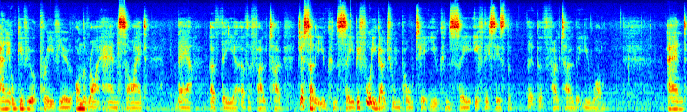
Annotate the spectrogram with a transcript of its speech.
and it will give you a preview on the right hand side there of the uh, of the photo just so that you can see before you go to import it you can see if this is the, the, the photo that you want. And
